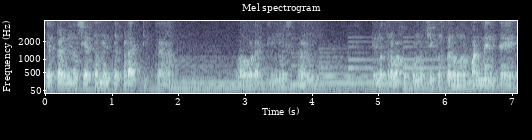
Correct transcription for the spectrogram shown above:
he perdido ciertamente práctica ahora que no están, que no trabajo con los chicos, pero normalmente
